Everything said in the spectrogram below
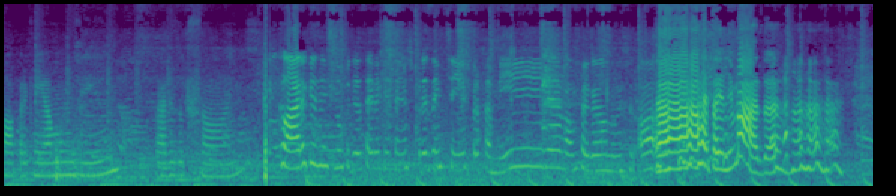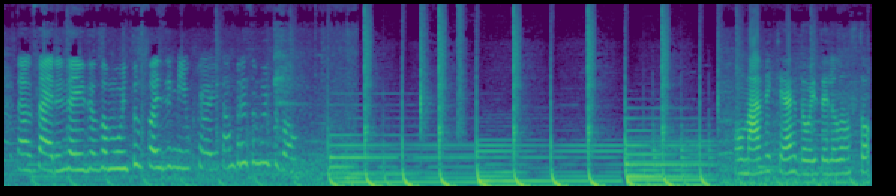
Ó, pra quem ama um gin, várias opções. Claro que a gente não podia sair daqui sem uns presentinhos pra família. Vamos pegando uns. Oh. Ah, tô animada. Não, sério, gente, eu sou muito fã de Milka e tá um preço muito bom. O Mavic Air 2, ele lançou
